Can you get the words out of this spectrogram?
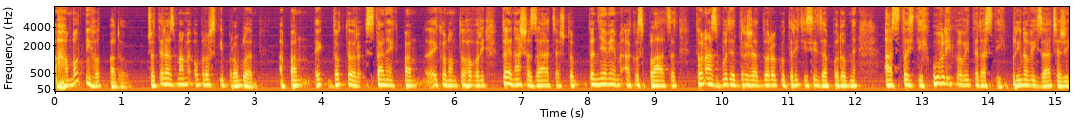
hmotných odpadov, čo teraz máme obrovský problém, a pán e, doktor Stanek, pán ekonom to hovorí, to je naša záťaž, to, to neviem ako splácať, to nás bude držať do roku 3000 a podobne. A z tých uhlíkových, teda z tých plynových záťaží,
